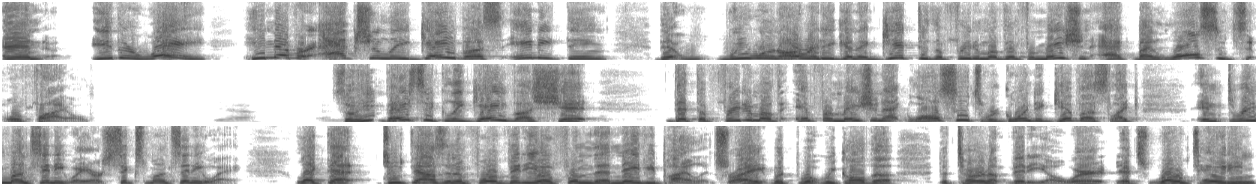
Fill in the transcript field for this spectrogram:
And either way, he never actually gave us anything that we weren't already going to get through the Freedom of Information Act by lawsuits that were filed. yeah. So he basically gave us shit that the Freedom of Information Act lawsuits were going to give us like in three months anyway, or six months anyway. Like that 2004 video from the Navy pilots, right? With what we call the the turn up video, where it's rotating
